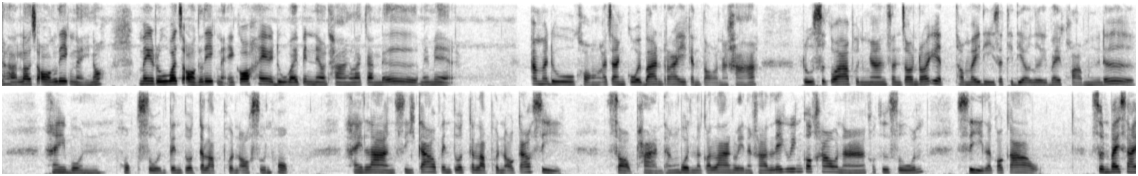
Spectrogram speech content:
นะคะ เราจะออกเลขไหนเนาะไม่รู้ว่าจะออกเลขไหนก็ให้ดูไว้เป็นแนวทางละกันเด้อแม่แม่ๆ เอามาดูของอาจารย์โกยบ้านไร่กันต่อนะคะ รู้สึกว่าผลงานสัญจรร้อยเอ็ดทำไว้ดีสัทีเดียวเลยใบขวามือเด้อ ให้บน 60 เป็นตัวกลับผลออก 06 ให้ล่าง 49 เป็นตัวกลับผลออก 94 สอบผ่านทั้งบนแล้วก็ล่างเลยนะคะ เลขวิ่งก็เข้านะ ก็คือ 0 4 แล้วก็ 9 ส่วนใบซ้าย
